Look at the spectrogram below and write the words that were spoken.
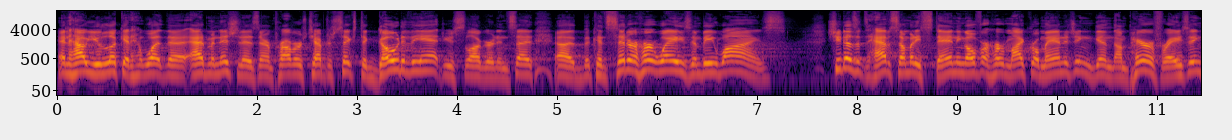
And how you look at what the admonition is there in Proverbs chapter 6 to go to the ant, you sluggard, and say, uh, consider her ways and be wise. She doesn't have somebody standing over her micromanaging. Again, I'm paraphrasing.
